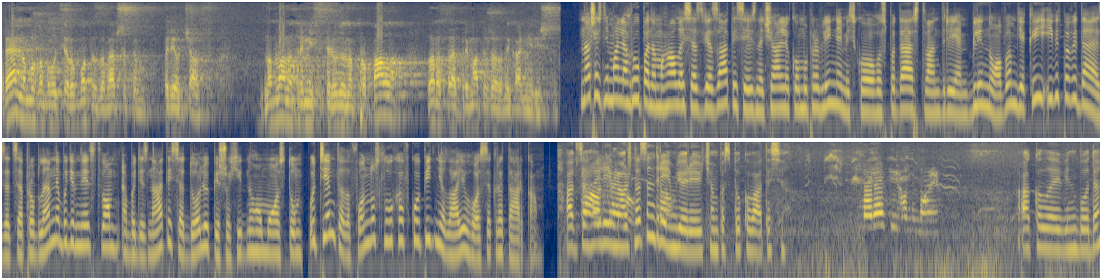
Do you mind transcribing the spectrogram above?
Реально можна було ці роботи завершити в період часу. На 2-3 місяці людина пропала, зараз треба приймати вже радикальні рішення. Наша знімальна група намагалася зв'язатися із начальником управління міського господарства Андрієм Бліновим, який і відповідає за це проблемне будівництво, аби дізнатися долю пішохідного мосту. Утім, телефонну слухавку підняла його секретарка. А взагалі можна з Андрієм Юрійовичем поспілкуватися? Наразі його немає. А коли він буде?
